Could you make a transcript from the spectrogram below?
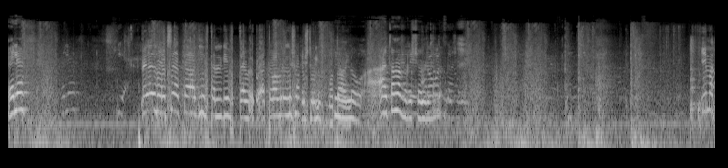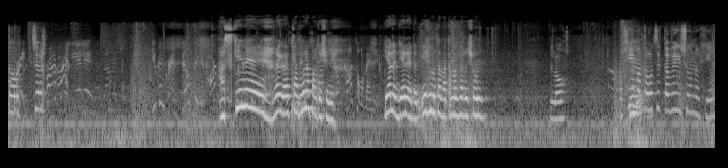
אלה. אלף? ילד רוצה אתה גיפט על גיפט, אתה מביא ראשון יש לי לא, 1200. לא, אתה מביא ראשון. אם אתה רוצה... הסקין... רגע, תעברו לפרט השני. console menu. ילד, ילד, יש מצב, אתה מביא ראשון? לא. אחי, אם אתה רוצה תביא ראשון, אחי, אני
